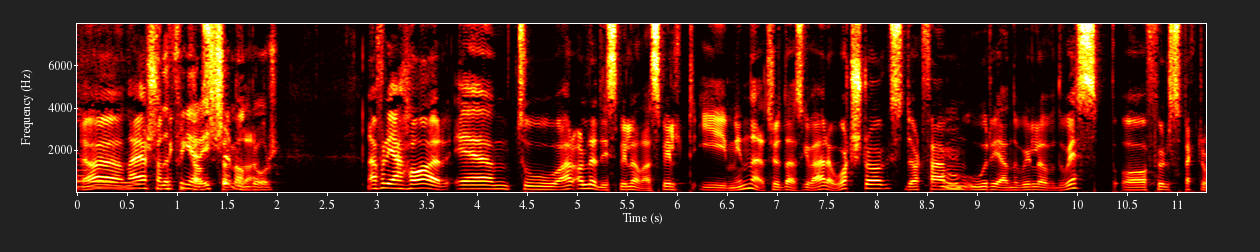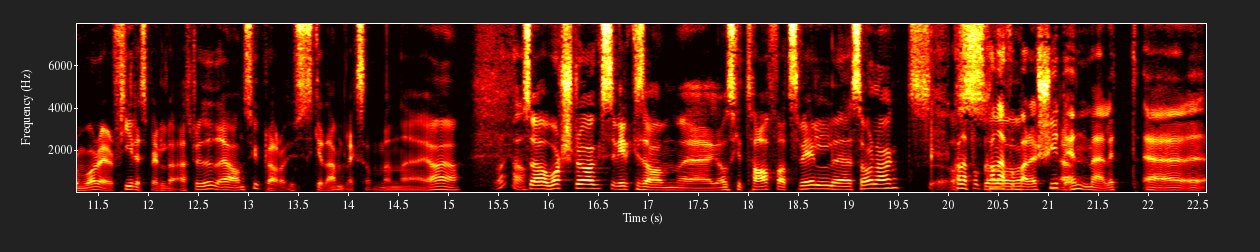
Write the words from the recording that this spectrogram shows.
Ja, ja, nei, jeg skjønner ikke hva fungerer som ikke, skjedde med andre der. ord. Nei, fordi jeg har en, to Jeg har alle de spillene jeg har spilt i minne. Jeg trodde jeg skulle være Watchdogs, Dirt 5, Ori and the Will of the Wisp og Full Spectrum Warrior. Fire spill, da. Jeg trodde det han skulle klare å huske dem, liksom. Men eh, ja, ja. Wow. ja. Så Watchdogs virker som eh, ganske tafatt spill eh, så langt. Kan jeg, få, kan jeg få bare skyte inn med litt eh,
